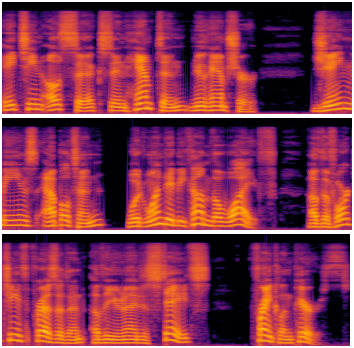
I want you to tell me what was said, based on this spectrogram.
1806, in Hampton, New Hampshire, Jane Means Appleton would one day become the wife of the 14th President of the United States, Franklin Pierce.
